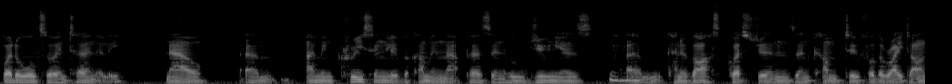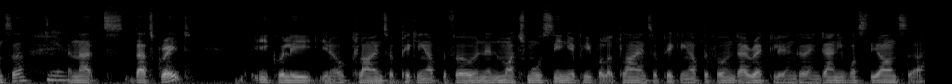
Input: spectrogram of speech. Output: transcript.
but also internally. Now, um, I'm increasingly becoming that person who juniors Mhm. um, kind of ask questions and come to for the right answer yeah. and that's that's great equally you know clients are picking up the phone and much more senior people or clients are picking up the phone directly and going danny what's the answer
